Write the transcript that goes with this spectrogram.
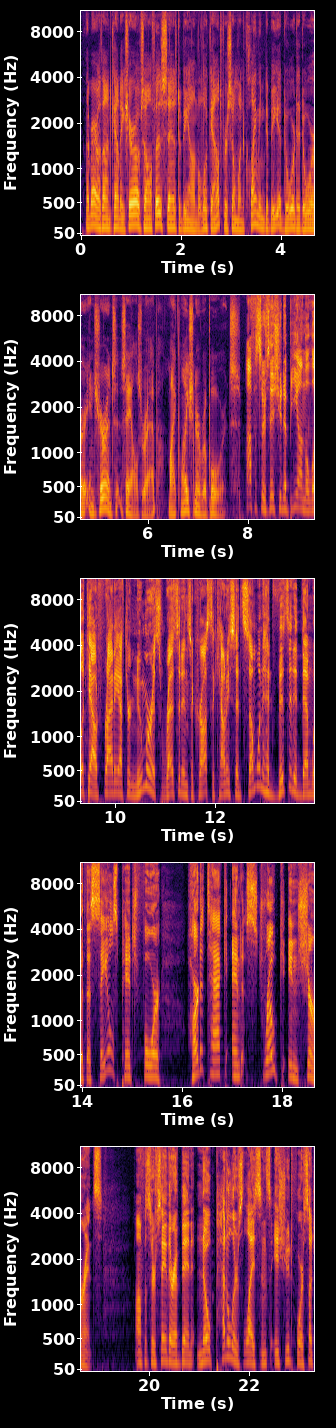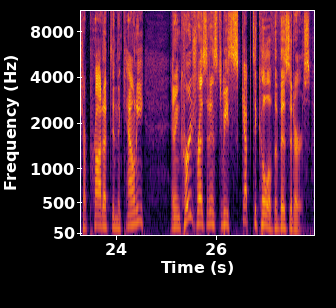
The Marathon County Sheriff's Office says to be on the lookout for someone claiming to be a door to door insurance sales rep. Mike Leischner reports. Officers issued a be on the lookout Friday after numerous residents across the county said someone had visited them with a sales pitch for heart attack and stroke insurance. Officers say there have been no peddler's license issued for such a product in the county and encourage residents to be skeptical of the visitors.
